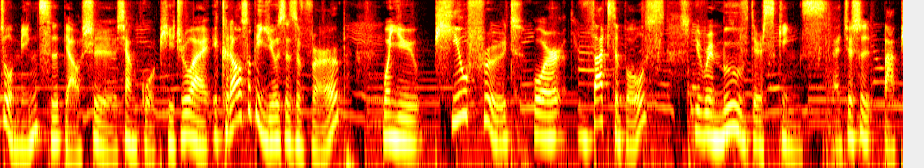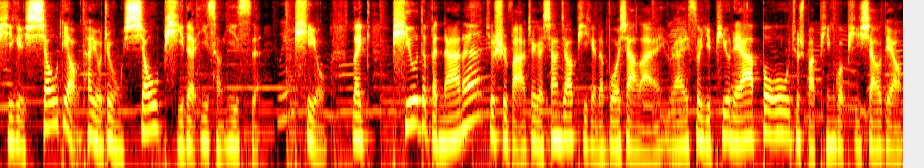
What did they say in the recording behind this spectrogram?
做名词表示像果皮之外，it could also be used as a verb. When you peel fruit or vegetables, you remove their skins. 哎，就是把皮给削掉，它有这种削皮的一层意思。Peel, like peel the banana，就是把这个香蕉皮给它剥下来，right? So you peel the apple，就是把苹果皮削掉。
